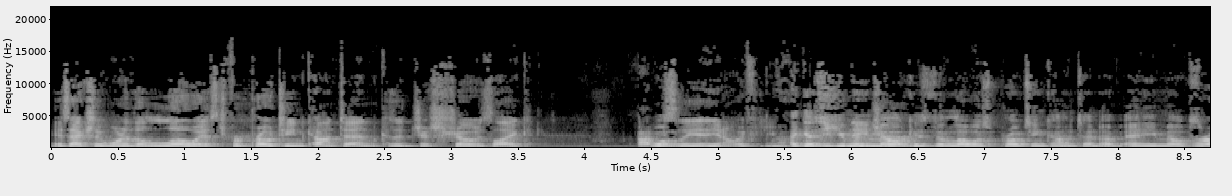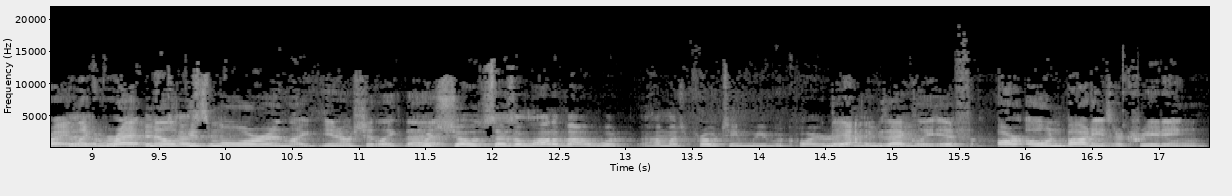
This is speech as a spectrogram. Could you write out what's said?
is actually one of the lowest for protein content because it just shows like obviously you know if you I guess human nature- milk is the lowest protein content of any milk. right like rat milk is more and like you know shit like that which shows says a lot about what how much protein we require. Yeah, exactly. beings. If our own bodies are creating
